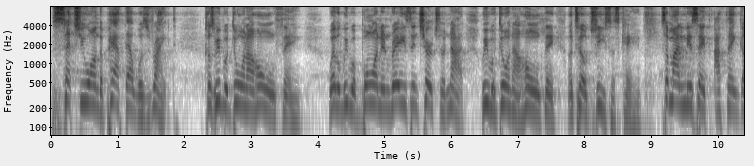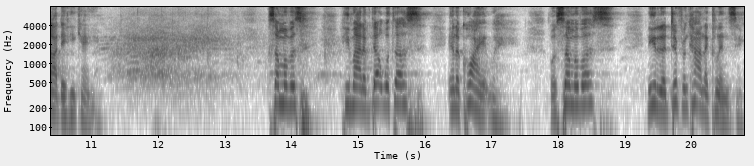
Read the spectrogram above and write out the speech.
set you on the path that was right. Because we were doing our own thing. Whether we were born and raised in church or not, we were doing our own thing until Jesus came. Somebody need to say, I thank God that He came. Some of us, He might have dealt with us in a quiet way, but some of us needed a different kind of cleansing.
